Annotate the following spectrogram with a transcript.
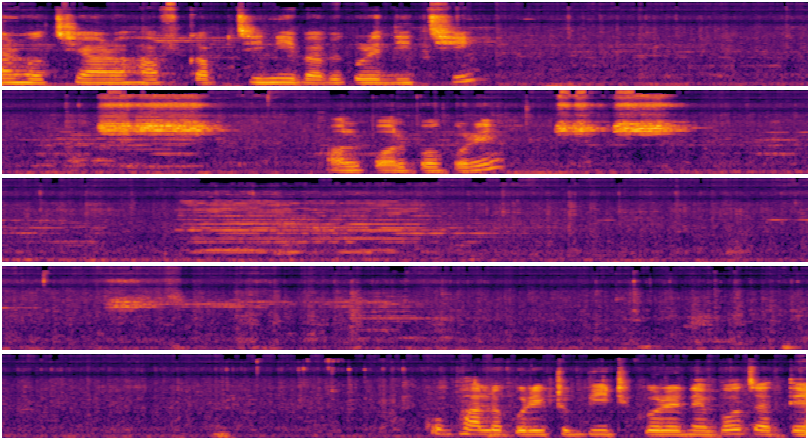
আর হচ্ছে আরও হাফ কাপ চিনি এভাবে করে দিচ্ছি। অল্প অল্প করে। খুব ভালো করে একটু বিট করে নেব যাতে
